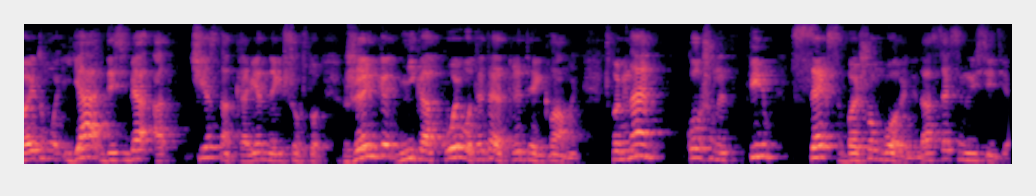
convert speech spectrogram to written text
Поэтому я для себя от, честно, откровенно решил, что Женька никакой вот этой открытой рекламы. Вспоминаем Коршунов фильм «Секс в большом городе», да, «Секс in the City».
